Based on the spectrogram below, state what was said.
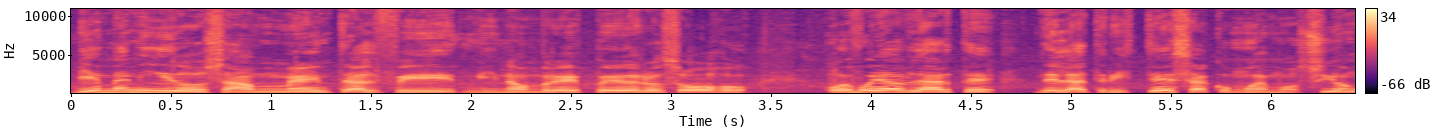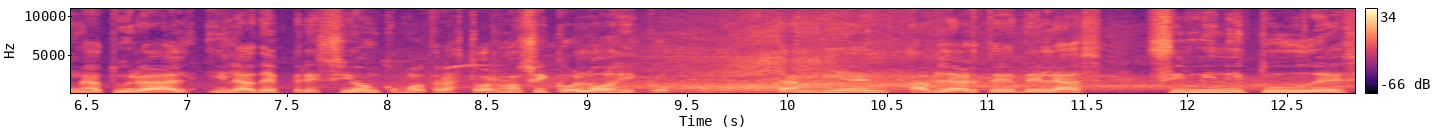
Bienvenidos a Mental Fit, mi nombre es Pedro Sojo. Hoy voy a hablarte de la tristeza como emoción natural y la depresión como trastorno psicológico. También hablarte de las similitudes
